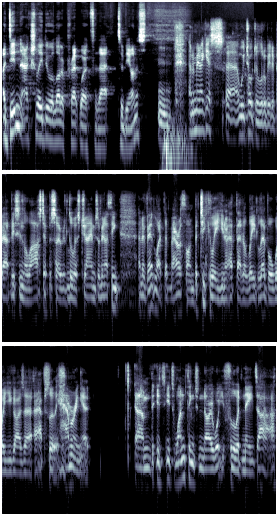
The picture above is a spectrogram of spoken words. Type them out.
I didn't actually do a lot of prep work for that, to be honest. Mm. And I mean, I guess uh, we talked a little bit about this in the last episode with Lewis James. I mean, I think an event like the marathon, particularly you know at that elite level where you guys are absolutely hammering it, um, it's it's one thing to know what your fluid needs are.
